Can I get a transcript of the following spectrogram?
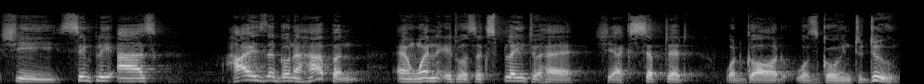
She simply asked, How is that going to happen? And when it was explained to her, she accepted what God was going to do.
